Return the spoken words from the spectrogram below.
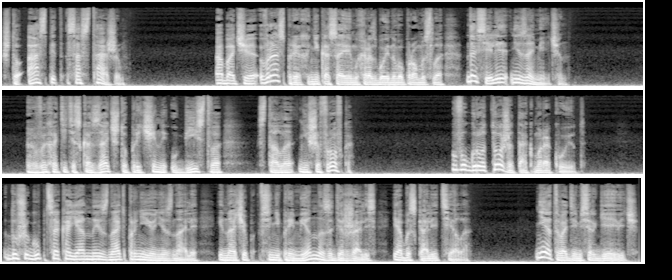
что аспид со стажем. А бача в распрях, не касаемых разбойного промысла, доселе не замечен. Вы хотите сказать, что причиной убийства — стала не шифровка. В УГРО тоже так маракуют. Душегубцы окаянные знать про нее не знали, иначе б все непременно задержались и обыскали тело. Нет, Вадим Сергеевич,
